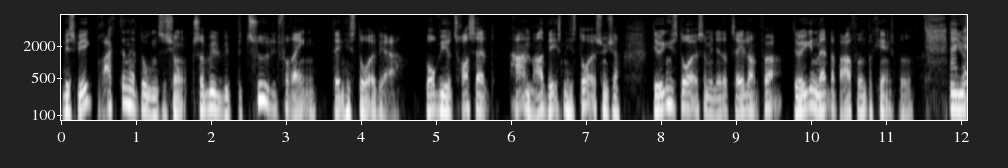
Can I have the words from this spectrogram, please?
hvis vi ikke bragte den her dokumentation, så vil vi betydeligt forringe den historie, vi er. Hvor vi jo trods alt har en meget væsentlig historie, synes jeg. Det er jo ikke en historie, som vi netop talte om før. Det er jo ikke en mand, der bare har fået en parkeringsbøde. Det er Nej,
